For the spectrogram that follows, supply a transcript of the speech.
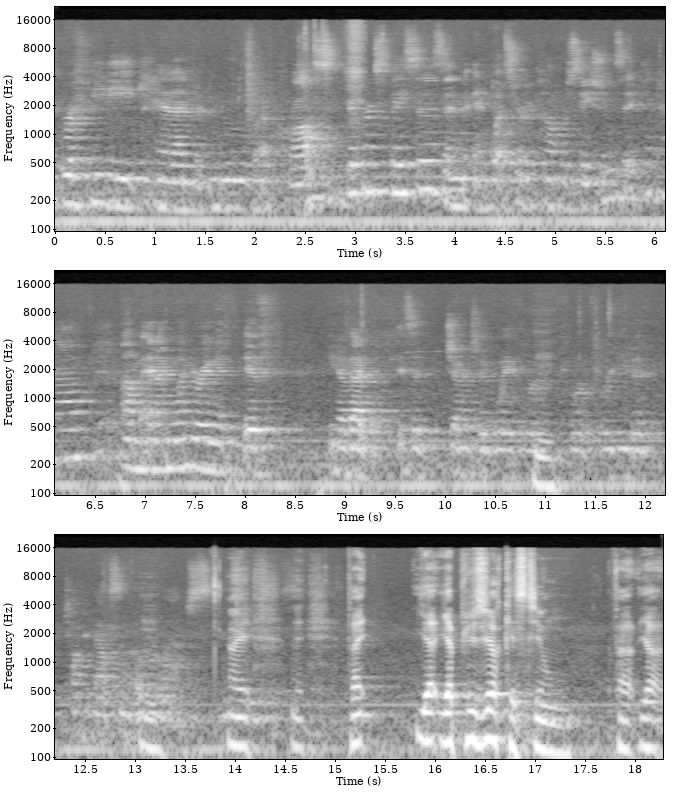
graffiti can move across different spaces and, and what sort of conversations it can have. Um, and I'm wondering if, if, you know, that is a generative way for, Mm. for, for you to talk about some Mm. overlaps. Oui. Enfin, il y, a- il y a plusieurs questions. Enfin, y a,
